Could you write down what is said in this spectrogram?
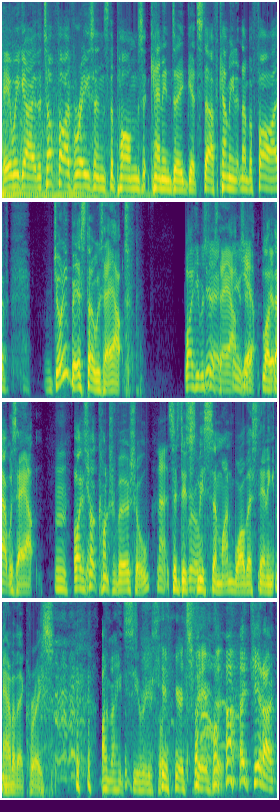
Here we go. The top five reasons the Poms can indeed get stuffed. Coming in at number five, Johnny Bairstow was out. Like he was Yeah, just out. he was Yeah. out. Like Yep. that was out. Mm. Like it's not controversial No, it's to just dismiss someone while they're standing mm. out of their crease. I mean, seriously. it's fair. Kiddo.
